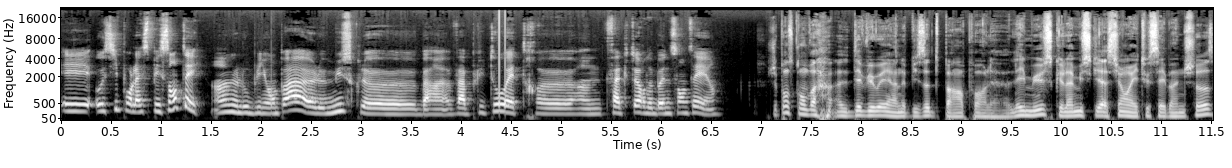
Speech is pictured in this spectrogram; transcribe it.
et aussi pour l'aspect santé. Hein, ne l'oublions pas, euh, le muscle bah, va plutôt être un facteur de bonne santé. Hein. Je pense qu'on va dévier un épisode par rapport à les muscles, la musculation et toutes ces bonnes choses.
